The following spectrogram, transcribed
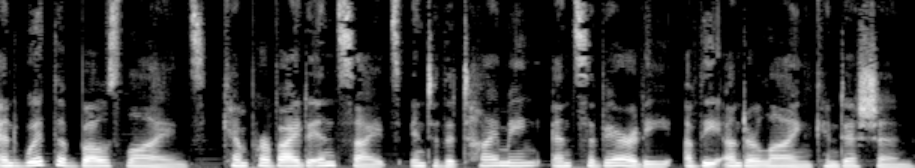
and width of Beau's lines can provide insights into the timing and severity of the underlying condition.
